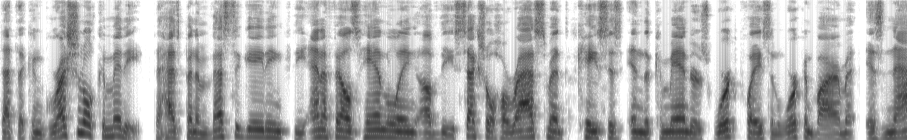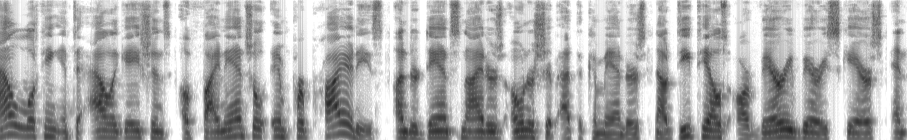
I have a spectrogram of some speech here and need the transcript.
that the congressional committee that has been investigating the NFL's handling of the sexual harassment cases in the Commanders' workplace and work environment is now looking into allegations of financial improprieties under Dan Snyder's ownership at the Commanders. Now, details are very, very scarce, and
